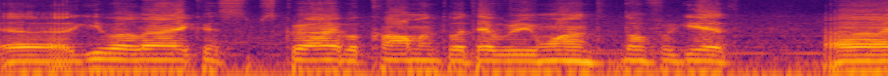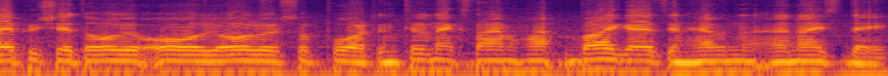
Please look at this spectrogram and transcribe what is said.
uh, give a like, a subscribe, a comment, whatever you want. Don't forget. Uh, I appreciate all, all, all your support. Until next time, bye guys and have a nice day.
